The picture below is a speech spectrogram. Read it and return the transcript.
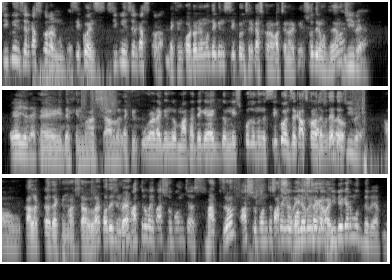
সিকোয়েন্সের কাজ করার মধ্যে। সিকোয়েন্স সিকোয়েন্সের কাজ করা। দেখেন কটনের মধ্যে কিন্তু সিকোয়েন্সের কাজ করা পাচ্ছেন আর কি সুতির মধ্যে না? জি ভাই এই যে দেখেন। এই দেখেন মাশাআল্লাহ দেখেন পুরোটা কিন্তু মাথা থেকে একদম নিচ পর্যন্ত সিকোয়েন্সের কাজ করা থাকবে তাই তো? জি ভাই। ও কালারটা দেখেন মাশাআল্লাহ। কত ভাই? মাত্র ভাই 550 মাত্র? 550 টাকা ভাই 550 এটা টাকা ভাই। ভাই। বিবেকের মধ্যে ভাই আপনার।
